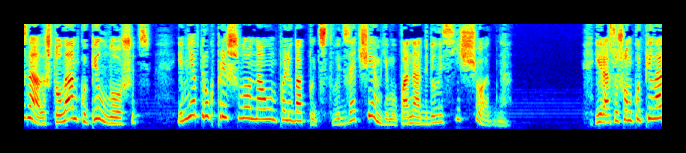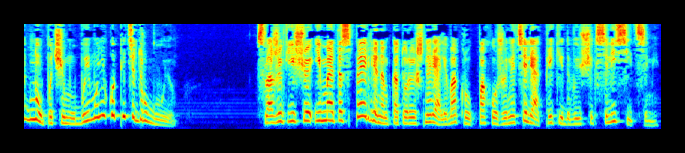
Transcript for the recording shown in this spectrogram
знала, что Лан купил лошадь, и мне вдруг пришло на ум полюбопытствовать, зачем ему понадобилась еще одна — и раз уж он купил одну, почему бы ему не купить и другую? Сложив еще и Мэтта с Перрином, которые шныряли вокруг, похожие на телят, прикидывающихся лисицами,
